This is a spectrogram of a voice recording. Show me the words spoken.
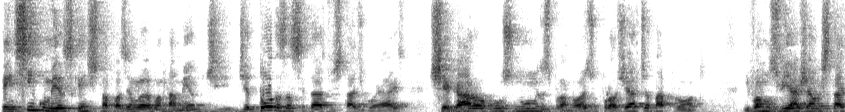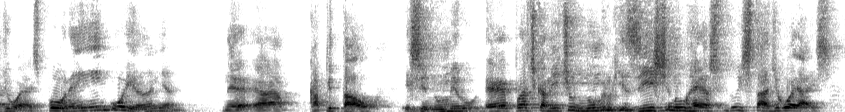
Tem cinco meses que a gente está fazendo o levantamento de, de todas as cidades do estado de Goiás. Chegaram alguns números para nós, o projeto já está pronto e vamos viajar ao estado de Goiás. Porém, em Goiânia, né, a capital, esse número é praticamente o número que existe no resto do estado de Goiás.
